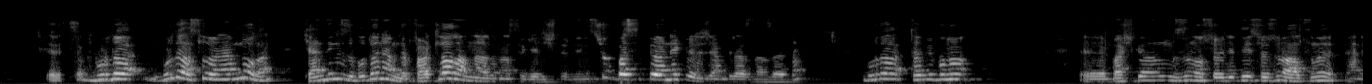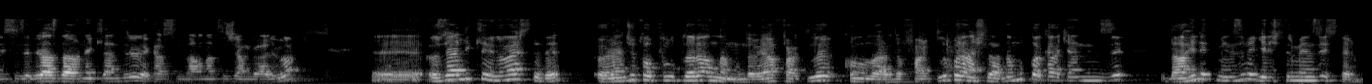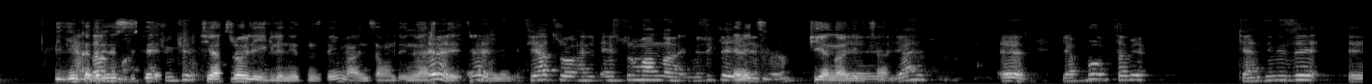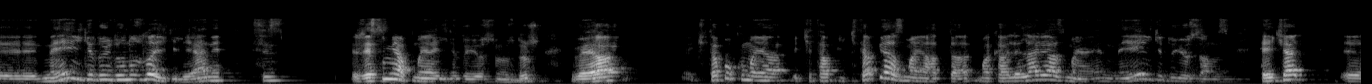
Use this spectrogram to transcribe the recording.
Evet. Burada burada asıl önemli olan kendinizi bu dönemde farklı alanlarda nasıl geliştirdiğiniz. Çok basit bir örnek vereceğim birazdan zaten. Burada tabii bunu e, başkanımızın o söylediği sözün altını hani size biraz daha örneklendirerek aslında anlatacağım galiba. E, özellikle üniversitede öğrenci toplulukları anlamında veya farklı konularda, farklı branşlarda mutlaka kendinizi dahil etmenizi ve geliştirmenizi isterim. Bildiğim Kendi kadarıyla siz de Çünkü, tiyatro ile ilgileniyordunuz değil mi aynı zamanda üniversite? Evet, evet. Tiyatro, hani enstrümanla, müzikle ilgileniyorum. Evet, piyano ile ee. Yani evet. Ya bu tabii kendinizi e, neye ilgi duyduğunuzla ilgili. Yani siz resim yapmaya ilgi duyuyorsunuzdur veya kitap okumaya, kitap kitap yazmaya hatta makaleler yazmaya yani neye ilgi duyuyorsanız heykel e,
